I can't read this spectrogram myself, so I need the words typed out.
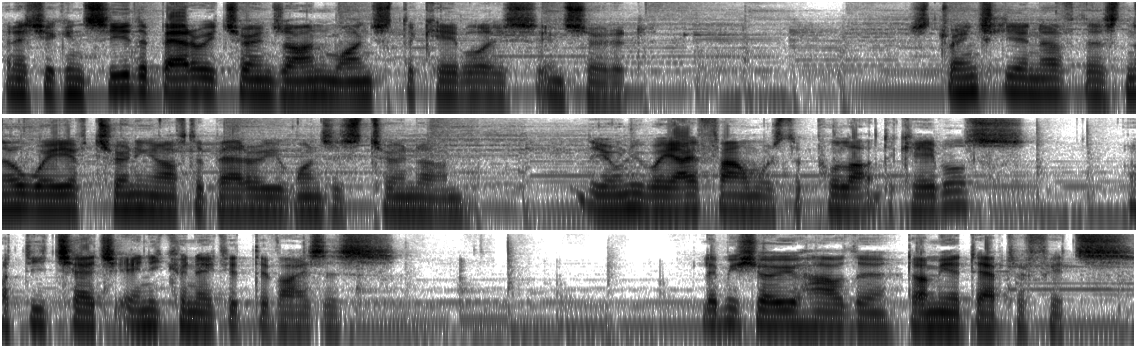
And as you can see the battery turns on once the cable is inserted. Strangely enough there's no way of turning off the battery once it's turned on. The only way I found was to pull out the cables or detach any connected devices. Let me show you how the dummy adapter fits.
